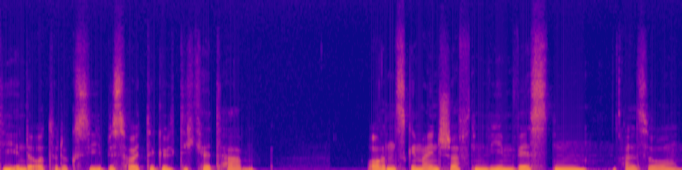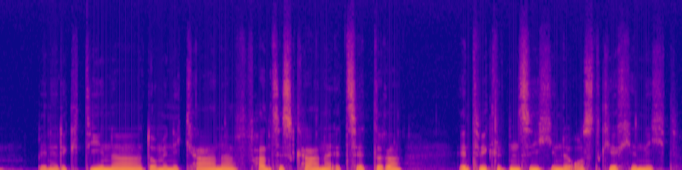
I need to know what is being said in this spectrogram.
die in der Orthodoxie bis heute Gültigkeit haben. Ordensgemeinschaften wie im Westen, also Benediktiner, Dominikaner, Franziskaner etc. entwickelten sich in der Ostkirche nicht.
